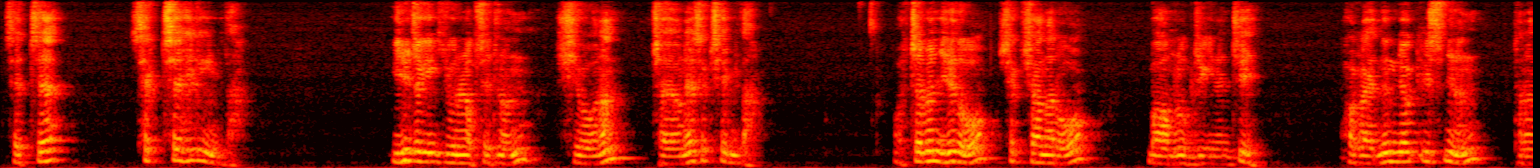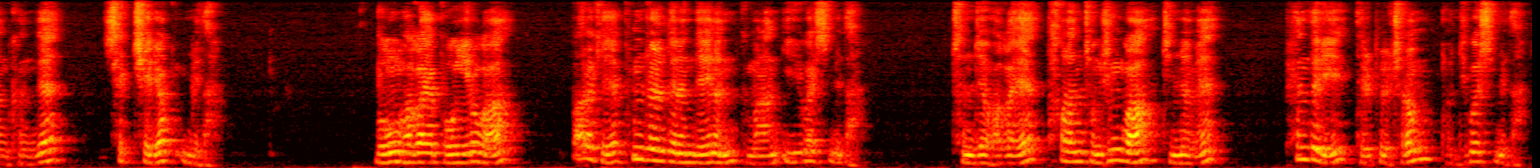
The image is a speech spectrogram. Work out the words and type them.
셋째, 색채 힐링입니다. 인위적인 기운을 없애주는 시원한 자연의 색채입니다. 어쩌면 이래도 색채 하나로 마음을 움직이는지 화가의 능력 1순위는 단언컨대 색채력입니다. 몽화가의 부엉이로가 빠르게 품절되는 데에는 그만한 이유가 있습니다. 천재 화가의 탁월한 정신과 집념에 팬들이 들불처럼 번지고 있습니다.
